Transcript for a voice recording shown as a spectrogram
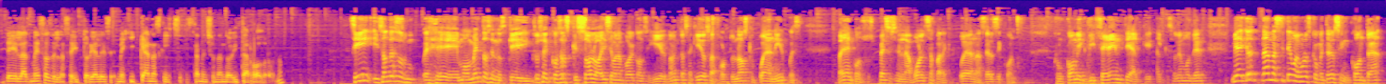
de las mesas de las editoriales mexicanas que les está mencionando ahorita Rodro, ¿no? Sí, y son de esos eh, momentos en los que incluso hay cosas que solo ahí se van a poder conseguir, ¿no? Entonces aquellos afortunados que puedan ir, pues vayan con sus pesos en la bolsa para que puedan hacerse con, con cómic diferente al que, al que solemos leer. Mira, yo nada más sí tengo algunos comentarios en contra.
